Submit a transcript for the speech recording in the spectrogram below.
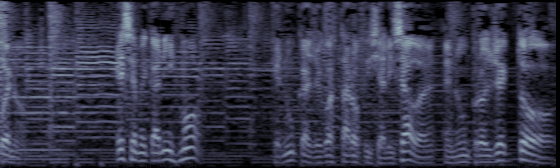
Bueno, ese mecanismo, que nunca llegó a estar oficializado en un proyecto,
